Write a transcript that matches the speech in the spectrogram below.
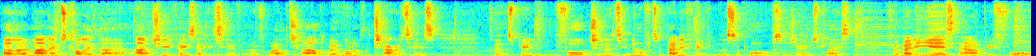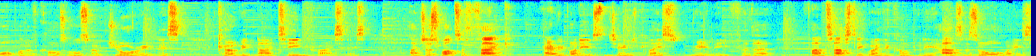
Hello, my name's Colin Dyer. I'm Chief Executive of WellChild. We're one of the charities that's been fortunate enough to benefit from the support of St James Place for many years now, before, but of course also during this COVID 19 crisis. I just want to thank everybody at St James Place really for the fantastic way the company has, as always,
